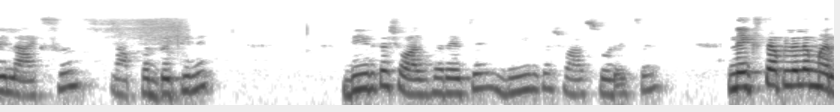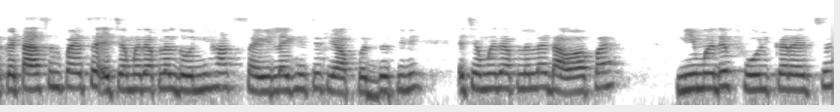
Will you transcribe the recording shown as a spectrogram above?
रिलॅक्स या पद्धतीने. दीर्घ श्वास भरायचे दीर्घ श्वास सोडायचे. नेक्स्ट आपल्याला मर्कटासन पाहायचं. याच्यामध्ये आपल्याला दोन्ही हात साईडला घ्यायचे या पद्धतीने. याच्यामध्ये आपल्याला डावा पाय नी मध्ये फोल्ड करायचं.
